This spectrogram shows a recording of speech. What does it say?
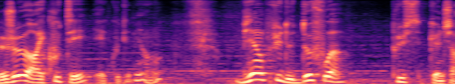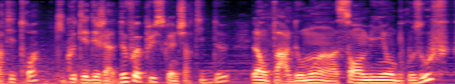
Le jeu aurait coûté, écoutez bien, hein, bien plus de deux fois plus qu'Uncharted 3, qui coûtait déjà deux fois plus qu'Uncharted 2, là on parle d'au moins 100 millions brousouf,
